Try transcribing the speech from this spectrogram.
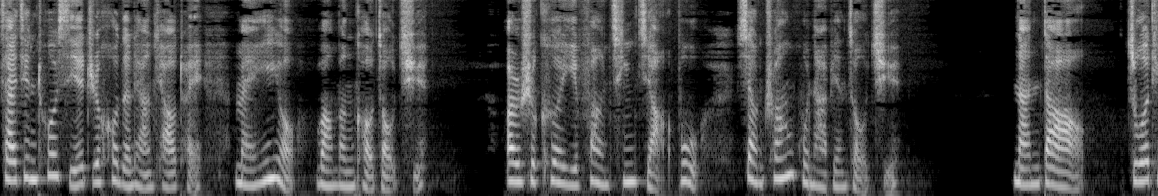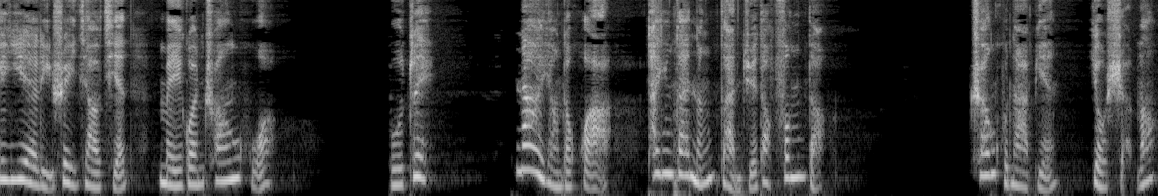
踩进拖鞋之后的两条腿没有往门口走去，而是刻意放轻脚步向窗户那边走去。难道昨天夜里睡觉前没关窗户？不对，那样的话他应该能感觉到风的。窗户那边有什么？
